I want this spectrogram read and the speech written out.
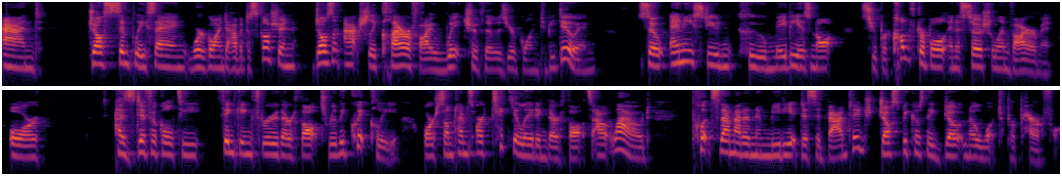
And just simply saying we're going to have a discussion doesn't actually clarify which of those you're going to be doing. So any student who maybe is not super comfortable in a social environment or has difficulty thinking through their thoughts really quickly or sometimes articulating their thoughts out loud puts them at an immediate disadvantage just because they don't know what to prepare for.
